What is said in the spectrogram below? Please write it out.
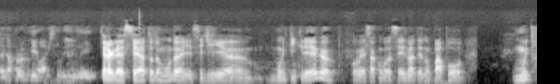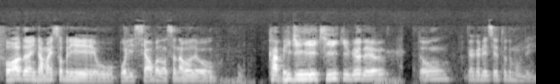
aí. Dá pra ouvir, eu acho, todo mundo aí. Quero agradecer a todo mundo esse dia muito incrível. Conversar com vocês, batendo um papo muito foda, ainda mais sobre o policial balançando a rola. Eu, eu acabei de rir aqui, que meu Deus. Então, agradecer a todo mundo aí.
